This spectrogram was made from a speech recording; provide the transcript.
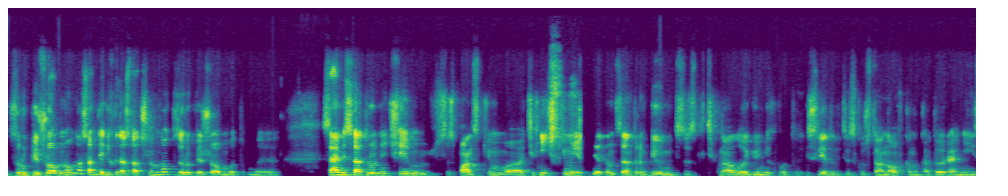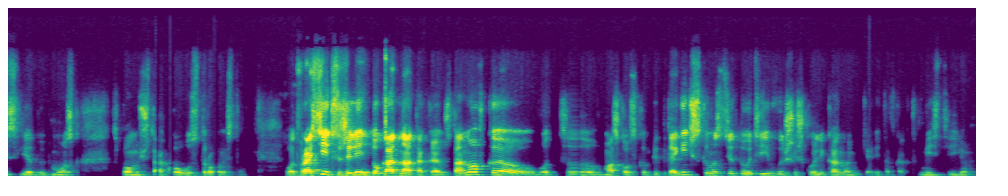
за рубежом, ну, на самом деле их достаточно много за рубежом. Вот мы сами сотрудничаем с Испанским э, техническим университетом, Центром биомедицинских технологий. У них вот исследовательская установка, на которой они исследуют мозг с помощью такого устройства. Вот в России, к сожалению, только одна такая установка, вот э, в Московском педагогическом институте и в Высшей школе экономики. Они там как-то вместе ее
